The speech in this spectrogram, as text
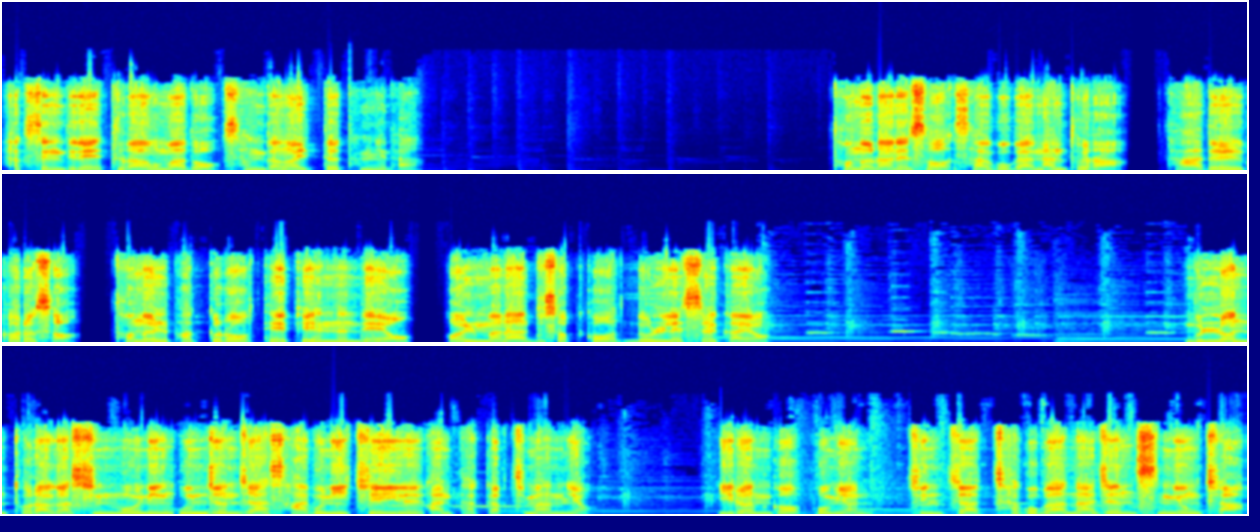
학생들의 트라우마도 상당할 듯합니다. 터널 안에서 사고가 난 터라 다들 걸어서 터널 밖으로 대피했는데요. 얼마나 무섭고 놀랬을까요? 물론 돌아가신 모닝 운전자 4분이 제일 안타깝지만요. 이런 거 보면 진짜 차고가 낮은 승용차,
